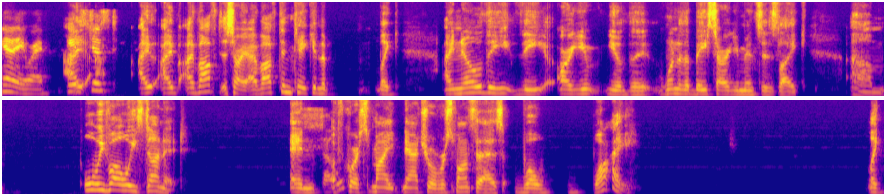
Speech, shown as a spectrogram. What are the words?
Anyway, it's I- just I, I've, I've often sorry I've often taken the like I know the the argument you know the one of the base arguments is like um well we've always done it and So? of course my natural response to that is well why like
